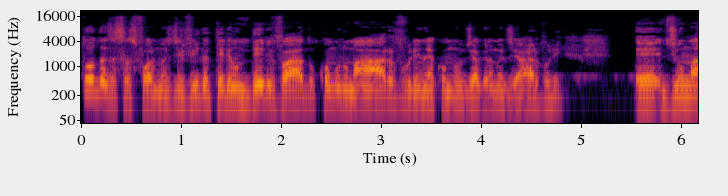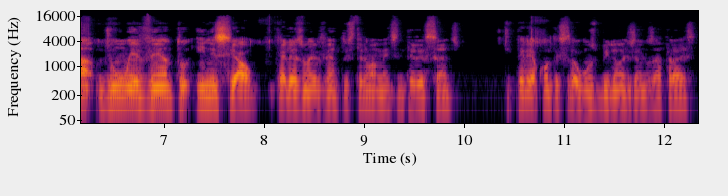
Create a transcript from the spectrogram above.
Todas essas formas de vida teriam derivado, como numa árvore, né, como num diagrama de árvore, é, de, uma, de um evento inicial, que aliás é um evento extremamente interessante, que teria acontecido alguns bilhões de anos atrás.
